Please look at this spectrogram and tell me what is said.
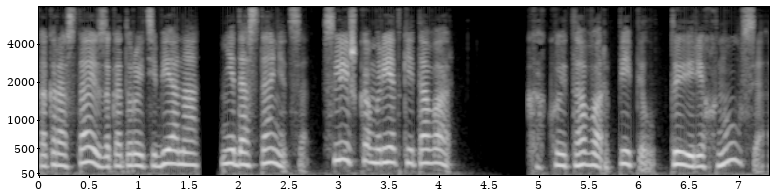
как раз та, из-за которой тебе она не достанется. Слишком редкий товар». «Какой товар, Пепел? Ты рехнулся?»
